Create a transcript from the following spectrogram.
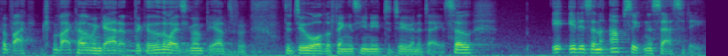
go back, go back home and get it because otherwise you won't be able to, to do all the things you need to do in a day. So it, it is an absolute necessity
